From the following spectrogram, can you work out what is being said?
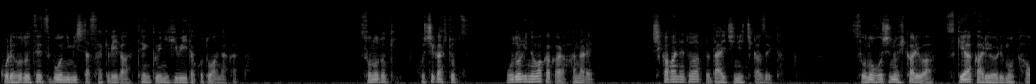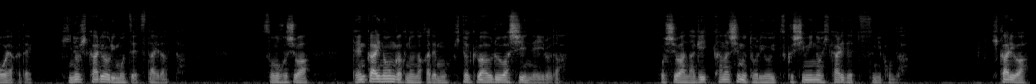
これほど絶望に満ちた叫びが天空に響いたことはなかった。その時星が一つ踊りの和歌から離れ屍となった大地に近づいた。その星の光は月明かりよりもたおやかで日の光よりも絶大だった。その星は天界の音楽の中でもひときわ麗しい音色だ。星は嘆き悲しむ鳥を慈しみの光で包み込んだ。光は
